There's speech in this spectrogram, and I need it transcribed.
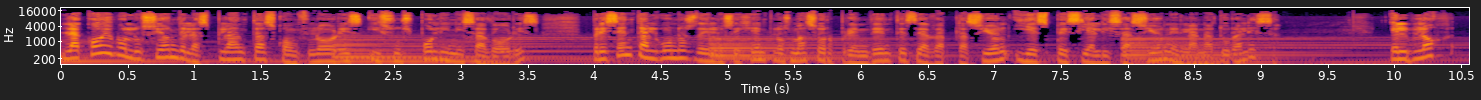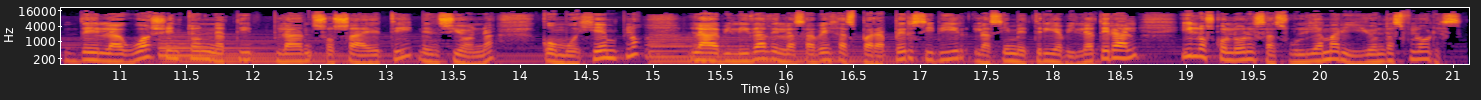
La coevolución de las plantas con flores y sus polinizadores presenta algunos de los ejemplos más sorprendentes de adaptación y especialización en la naturaleza. El blog de la Washington Native Plant Society menciona, como ejemplo, la habilidad de las abejas para percibir la simetría bilateral y los colores azul y amarillo en las flores.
